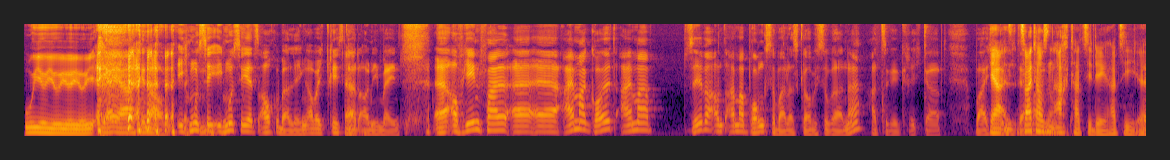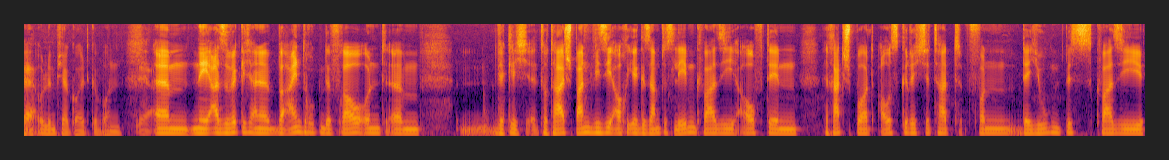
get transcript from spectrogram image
Uiuiuiui. Ja, ja, genau. Ich musste, ich musste jetzt auch überlegen, aber ich kriege es gerade auch nicht mehr hin. Äh, auf jeden Fall äh, äh, einmal Gold, einmal Silber und einmal Bronze war das, glaube ich, sogar, ne? Hat sie gekriegt gehabt. War ich, Ja, bin ich der 2008 hat sie, die, hat sie äh, Ja. Olympiagold gewonnen. Ja. Ähm, nee, also wirklich eine beeindruckende Frau und ähm, wirklich äh, total spannend, wie sie auch ihr gesamtes Leben quasi auf den Radsport ausgerichtet hat, von der Jugend bis quasi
